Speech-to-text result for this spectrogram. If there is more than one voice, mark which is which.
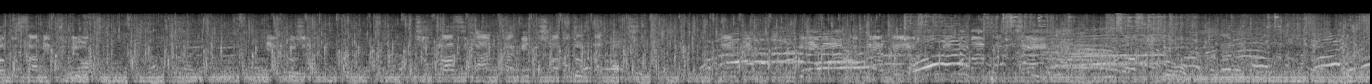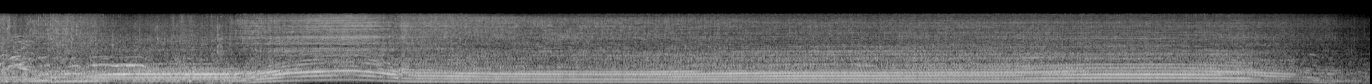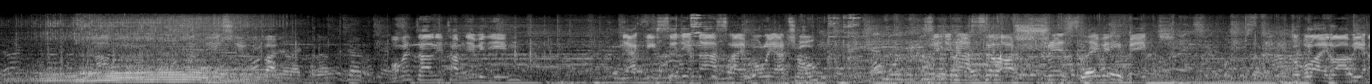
Speaker 1: zalewa do samych chmiur. Jako, że czupla z anka kiedyś ma do dostać. Momentálne tam nevidím nejakých 17 aj voliačov. 17,695. To bola aj hlavy a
